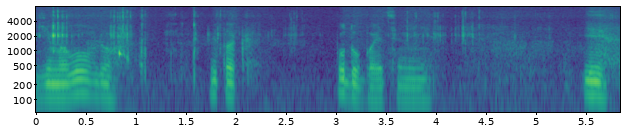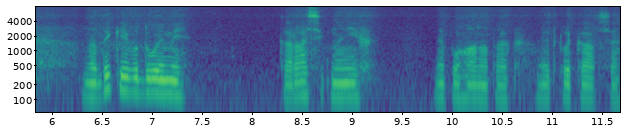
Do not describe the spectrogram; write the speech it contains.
Їми ловлю. І так подобається мені. І на дикій водоймі карасик на них непогано так відкликався.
